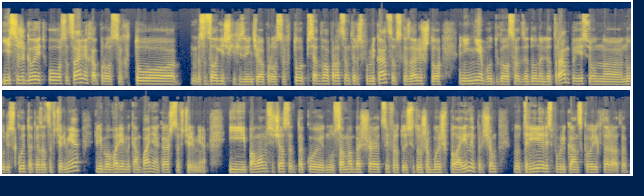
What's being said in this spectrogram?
Если же говорить о социальных опросах, то социологических, извините, вопросах, то 52% республиканцев сказали, что они не будут голосовать за Дональда Трампа, если он э, ну, рискует оказаться в тюрьме, либо во время кампании окажется в тюрьме. И, по-моему, сейчас это такой, ну, самая большая цифра, то есть это уже больше половины, причем внутри республиканского электората.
